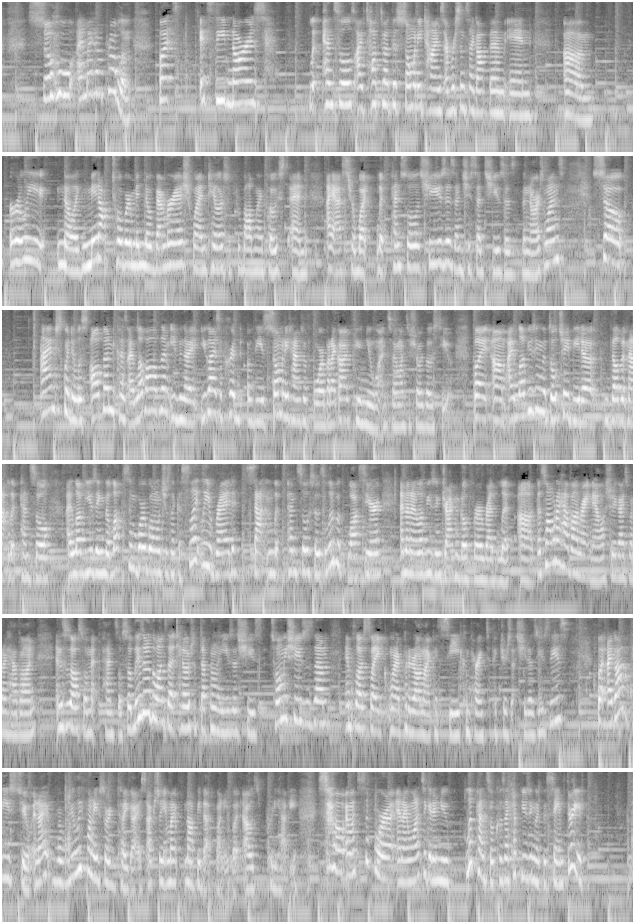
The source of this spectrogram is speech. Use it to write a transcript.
so I might have a problem. But it's the NARS lip pencils. I've talked about this so many times ever since I got them in um, early, no, like mid-October, mid-November-ish when Taylor Swift revolved my post and I asked her what lip pencil she uses and she said she uses the NARS ones. So I'm just going to list all of them because I love all of them, even though you guys have heard of these so many times before, but I got a few new ones, so I want to show those to you. But um, I love using the Dolce Vita Velvet Matte Lip Pencil. I love using the Luxembourg one, which is like a slightly red satin lip pencil, so it's a little bit glossier. And then I love using Dragon Girl for a red lip. Uh, that's not what I have on right now. I'll show you guys what I have on. And this is also a matte pencil. So these are the ones that Taylor Swift definitely uses. She's told me she uses them, and plus, like, when I put it on, I could see comparing to pictures that she does use these. But I got these two, and I have a really funny story to tell you guys. Actually, it might not be that funny, but I was pretty happy. So I went to Sephora, and I wanted to get a new lip pencil because I kept using like the same three.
